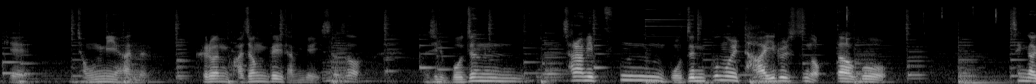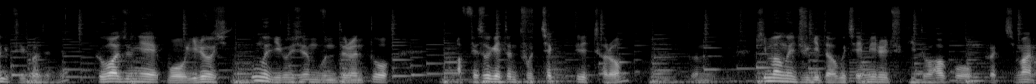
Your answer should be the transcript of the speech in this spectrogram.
이렇게 정리하는 그런 과정들이 담겨 있어서 사실 모든 사람이 품 모든 꿈을 다 이룰 수는 없다고 생각이 들거든요. 그 와중에 뭐 이루시 꿈을 이루시는 분들은 또 앞에 소개했던 두 책들처럼 어떤 희망을 주기도 하고 재미를 주기도 하고 그렇지만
